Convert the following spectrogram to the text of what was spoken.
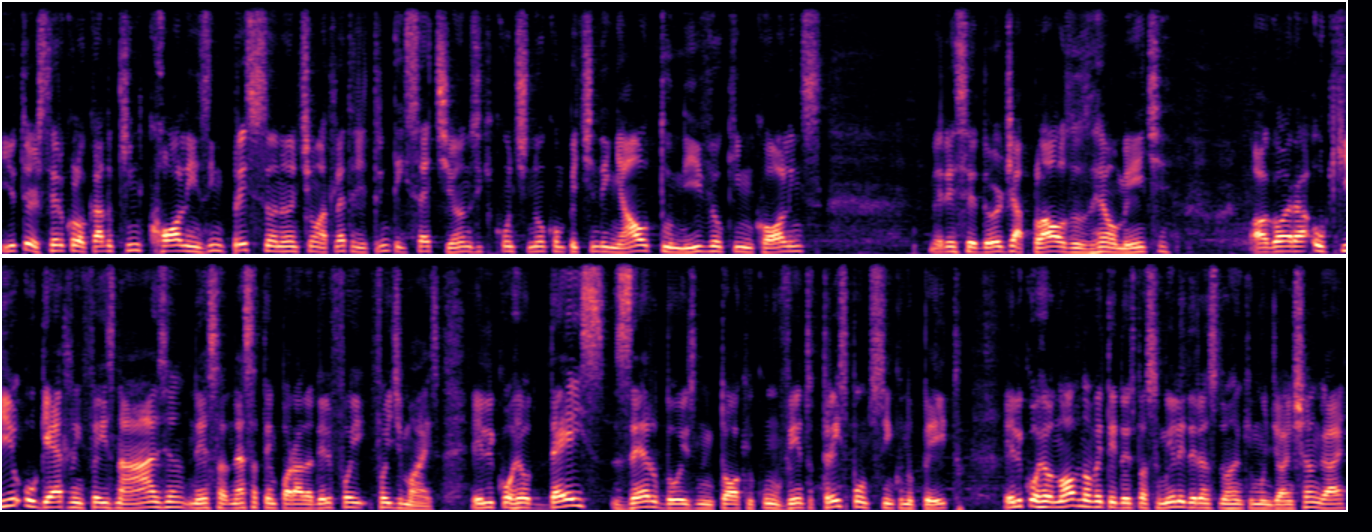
E o terceiro colocado, Kim Collins, impressionante, um atleta de 37 anos e que continua competindo em alto nível, Kim Collins, merecedor de aplausos realmente. Agora, o que o Gatlin fez na Ásia nessa, nessa temporada dele foi, foi demais. Ele correu 10,02 em Tóquio com vento 3,5 no peito. Ele correu 9,92 para assumir a liderança do ranking mundial em Xangai.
